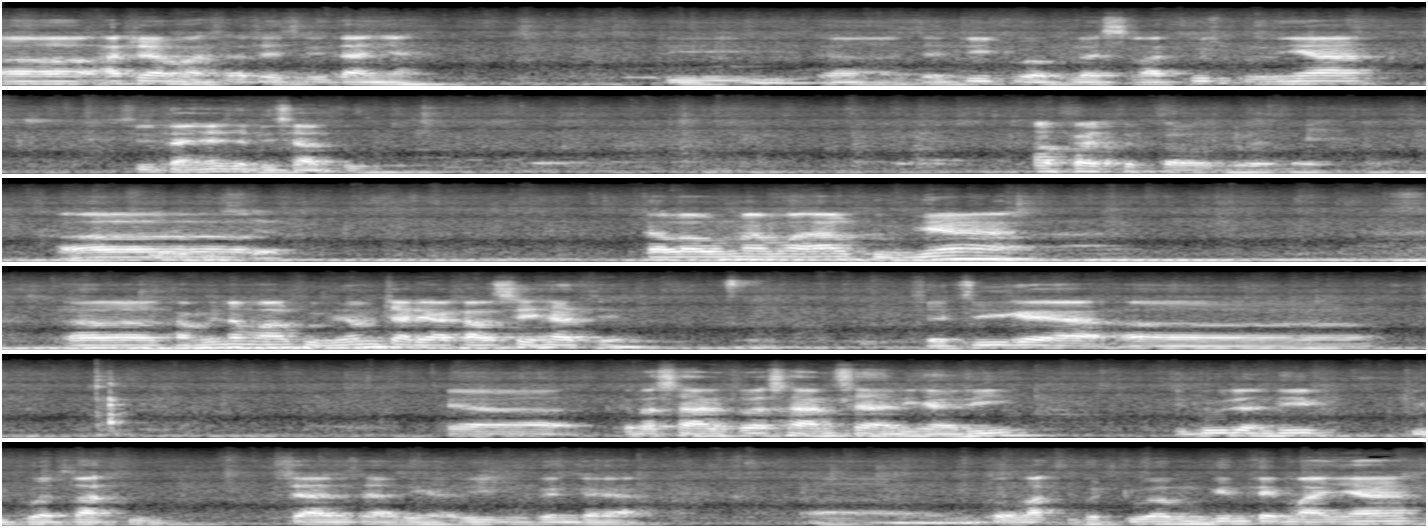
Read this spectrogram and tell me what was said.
Eh, ada mas, ada ceritanya. Di, eh, jadi 12 lagu sebenarnya ceritanya jadi satu. Apa itu kalau boleh tahu? Eh, Bisa. kalau nama albumnya, eh, kami nama albumnya mencari akal sehat ya. Jadi kayak eh, ya keresahan-keresahan sehari-hari itu nanti dibuat lagu. Keresahan sehari-hari mungkin kayak eh, untuk lagu kedua mungkin temanya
